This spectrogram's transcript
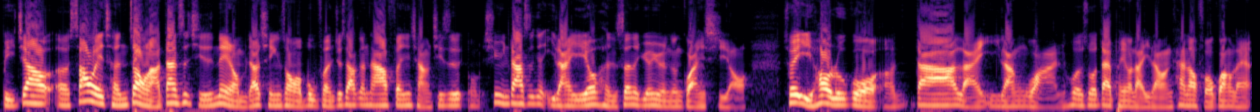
比较呃稍微沉重啦，但是其实内容比较轻松的部分，就是要跟大家分享，其实我们星云大师跟宜兰也有很深的渊源跟关系哦。所以以后如果呃大家来宜兰玩，或者说带朋友来宜兰玩，看到佛光来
